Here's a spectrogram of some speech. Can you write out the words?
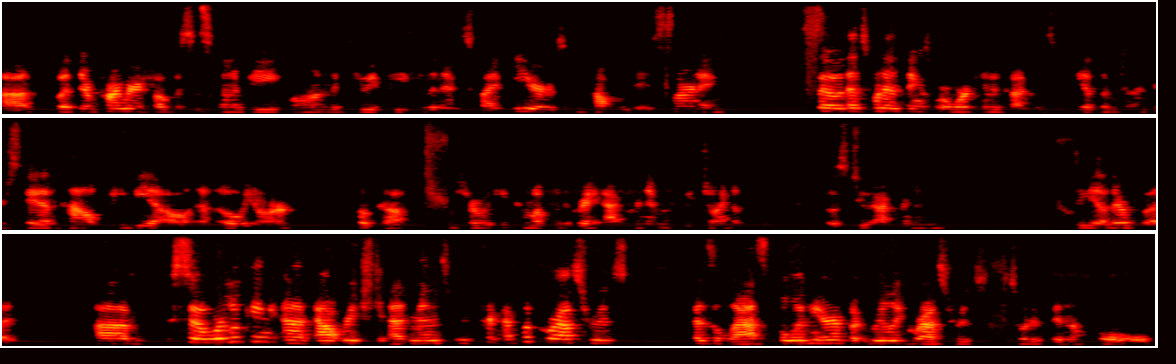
uh, but their primary focus is going to be on the QEP for the next five years in problem-based learning. So that's one of the things we're working with faculty to get them to understand how PBL and OER hook up. I'm sure we could come up with a great acronym if we joined up those two acronyms together. But um, so we're looking at outreach to admins. We put, I put grassroots as the last bullet here, but really grassroots has sort of been the whole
